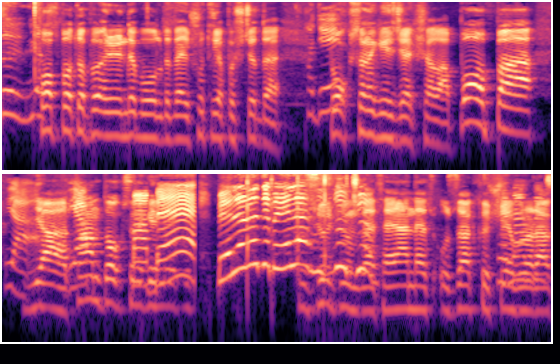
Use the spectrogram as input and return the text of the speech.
Böyle. Poppa topu önünde buldu ve şut yapıştırdı. Hadi. 90'a girecek şalap. Poppa. Ya, Ya, tam yapma 90'a be. girecek. Beyler hadi beyler. Hücum ve Hücum. Fernandes uzak köşeye Fernandes. vurarak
